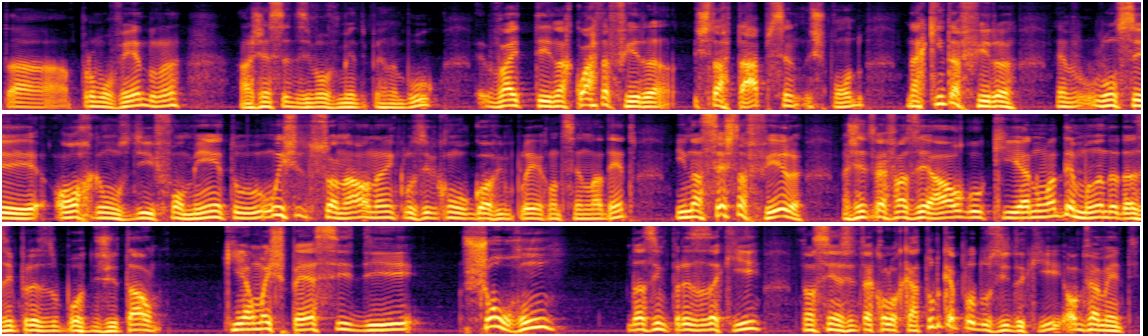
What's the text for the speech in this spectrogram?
tá promovendo, né? A Agência de Desenvolvimento de Pernambuco, vai ter na quarta-feira startups expondo, na quinta-feira é, vão ser órgãos de fomento, um institucional, né, inclusive com o Govin Play acontecendo lá dentro. E na sexta-feira a gente vai fazer algo que é numa demanda das empresas do Porto Digital, que é uma espécie de showroom das empresas aqui. Então, assim, a gente vai colocar tudo que é produzido aqui, obviamente.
